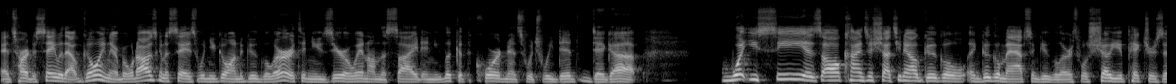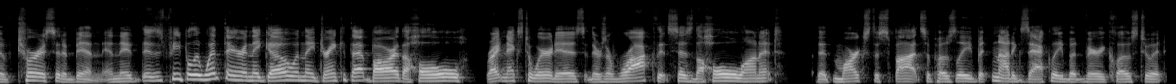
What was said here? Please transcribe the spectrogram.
It's hard to say without going there. But what I was going to say is when you go onto Google Earth and you zero in on the site and you look at the coordinates, which we did dig up, what you see is all kinds of shots. You know, Google and Google Maps and Google Earth will show you pictures of tourists that have been, and they, there's people that went there and they go and they drink at that bar, the hole right next to where it is. There's a rock that says the hole on it that marks the spot supposedly, but not exactly, but very close to it.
